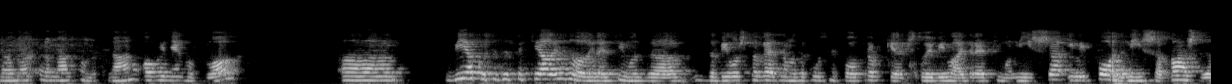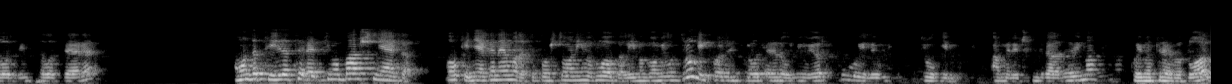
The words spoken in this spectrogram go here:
da nastavim naslovnu stranu, ovo je njegov blog. Uh, Vi ako ste se specializovali recimo za, za bilo što vezano za kućne popravke, što je bila ajde recimo niša ili pod niša baš za vodoinstalatere, onda ciljate recimo baš njega. Ok, njega ne morate, pošto on ima blog, ali ima gomilu drugih vodoinstalatera u New Yorku ili u drugim američkim gradovima kojima treba blog.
